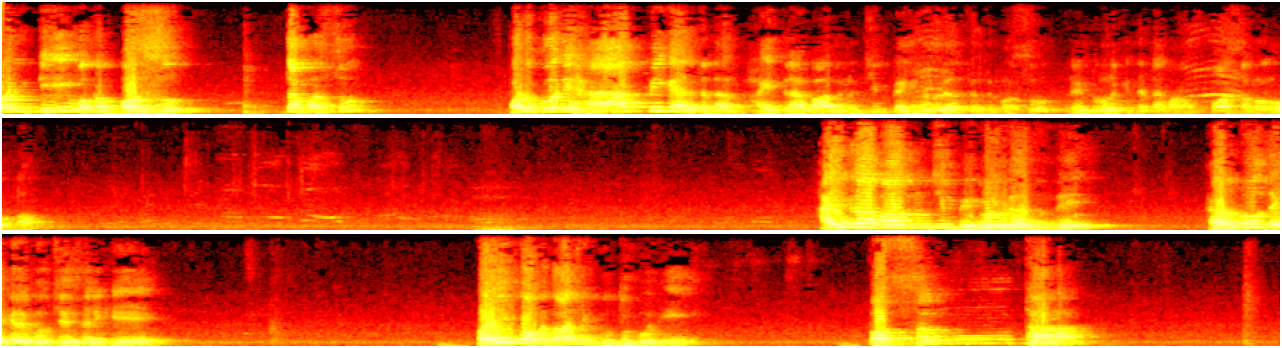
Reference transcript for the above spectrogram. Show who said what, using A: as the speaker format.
A: వంటి ఒక బస్సు పెద్ద బస్సు పడుకొని హ్యాపీగా వెళ్తున్నారు. హైదరాబాద్ నుంచి బెంగళూరు వెళ్తుంది బస్సు రెండు రోజుల కిందట మనం ఉపవాస సభలో ఉన్నాం. హైదరాబాద్ నుంచి బెంగళూరు వెళ్తుంది. కర్నూలు దగ్గరకు వచ్చేసరికి బైక్ ఒకదాన్ని గుద్దుకొని బస్ అంతా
